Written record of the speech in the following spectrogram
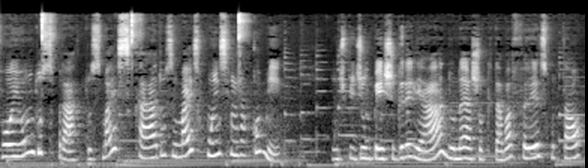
foi um dos pratos mais caros e mais ruins que eu já comi. A gente pediu um peixe grelhado, né? Achou que tava fresco e tal.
